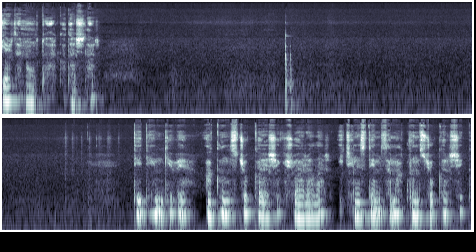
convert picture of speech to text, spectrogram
birden oldu arkadaşlar. Dediğim gibi aklınız çok karışık şu aralar. İçiniz temiz ama aklınız çok karışık.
